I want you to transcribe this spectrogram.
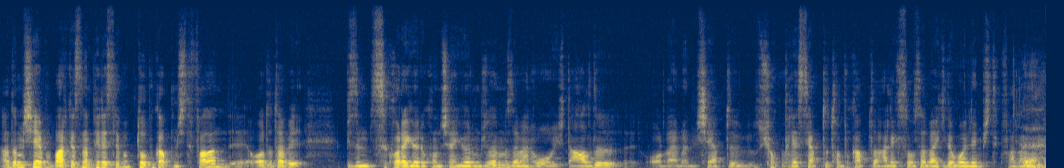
Adamı şey yapıp arkasından pres yapıp topu kapmıştı falan. E, orada tabii bizim skora göre konuşan yorumcularımız da ben o işte aldı orada hemen bir şey yaptı. Çok pres yaptı, topu kaptı. Alex olsa belki de gol yemiştik falan gibi.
